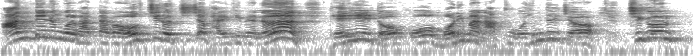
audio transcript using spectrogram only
안 되는 걸 갖다가 억지로 찢어 밝히면은 될 일도 없고 머리만 아프고 힘들죠. 지금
